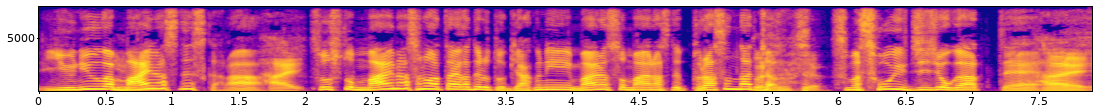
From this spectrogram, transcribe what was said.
輸入はマイナスですから、はい、そうするとマイナスの値が出ると逆にマイナスとマイナスでプラスになっちゃうんですよ。まあ、そういう事情があって、はい、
